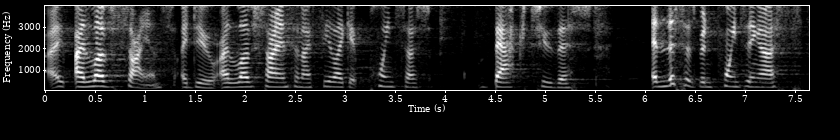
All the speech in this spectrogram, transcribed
I, I love science. I do. I love science, and I feel like it points us back to this. And this has been pointing us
